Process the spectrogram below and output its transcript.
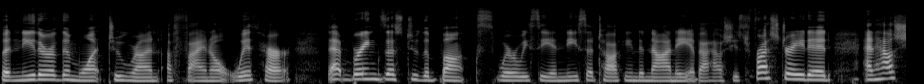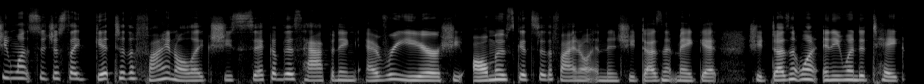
but neither of them want to run a final with her. That brings us to the bunks where we see Aneesa talking to Nany about how she's frustrated and how she wants to just like get to the final. Like she's sick of this happening every year. She almost gets to the final and then she doesn't make it. She doesn't want anyone to take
